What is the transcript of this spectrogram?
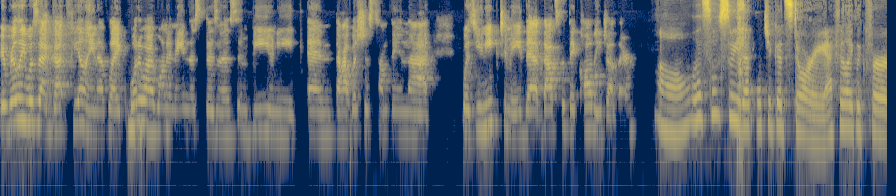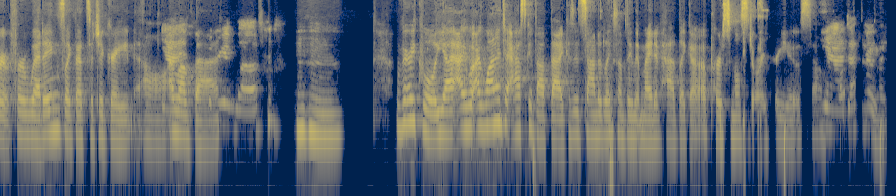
it really was that gut feeling of like what do i mm-hmm. want to name this business and be unique? And that was just something that was unique to me that that's what they called each other. Oh that's so sweet. That's such a good story. I feel like like for for weddings like that's such a great oh yeah, i love that. love. mm-hmm. Very cool. Yeah I, I wanted to ask about that because it sounded like something that might have had like a, a personal story for you so. Yeah definitely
